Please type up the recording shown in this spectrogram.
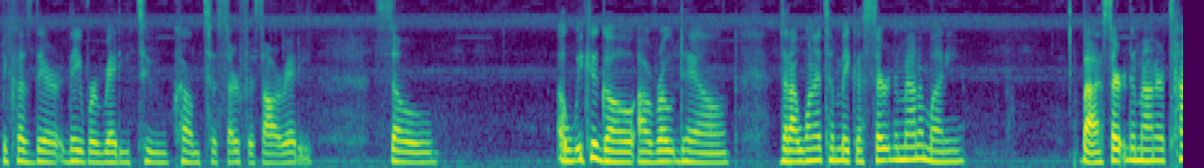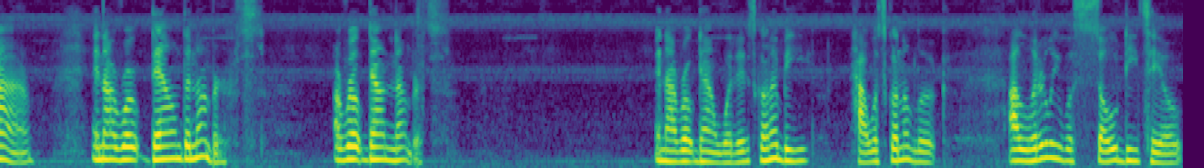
because they're they were ready to come to surface already. So, a week ago, I wrote down that I wanted to make a certain amount of money by a certain amount of time, and I wrote down the numbers. I wrote down numbers and I wrote down what it's going to be, how it's going to look. I literally was so detailed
